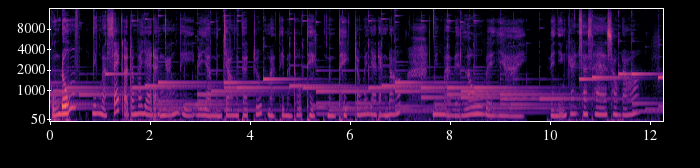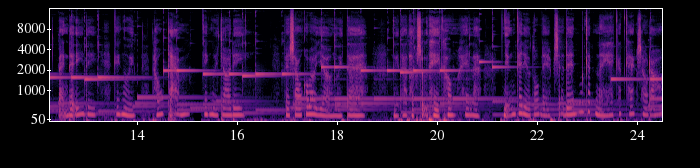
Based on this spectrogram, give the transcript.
Cũng đúng nhưng mà xét ở trong cái giai đoạn ngắn thì bây giờ mình cho người ta trước mà, thì mình thua thiệt, mình thiệt trong cái giai đoạn đó. Nhưng mà về lâu, về dài, về những cái xa xa sau đó, bạn để ý đi, cái người thấu cảm, cái người cho đi, về sau có bao giờ người ta người ta thật sự thiệt không? Hay là những cái điều tốt đẹp sẽ đến cách này hay cách khác sau đó?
